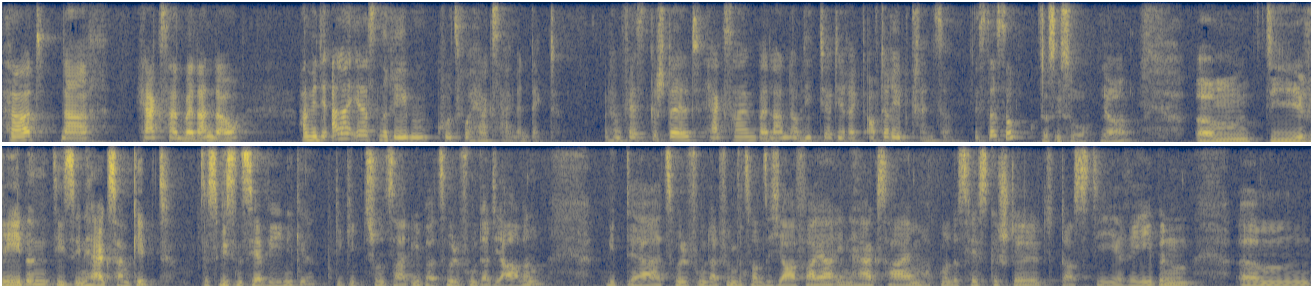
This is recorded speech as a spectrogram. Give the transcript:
Hörth nach Herxheim bei Landau, haben wir die allerersten Reben kurz vor Herxheim entdeckt und haben festgestellt, Herxheim bei Landau liegt ja direkt auf der Rebgrenze. Ist das so? Das ist so, ja. Ähm, die Reben, die es in Herxheim gibt, das wissen sehr wenige. Die gibt es schon seit über 1200 Jahren. Mit der 1225-Jahr-Feier in Herxheim hat man das festgestellt, dass die Reben ähm,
